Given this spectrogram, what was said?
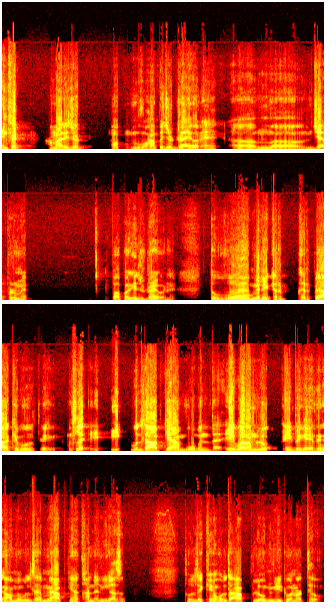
इनफैक्ट हमारे जो वहाँ पे जो ड्राइवर हैं जयपुर में, पापा के जो ड्राइवर हैं तो वो मेरे घर घर पे आके बोलते मतलब बोलता आपके यहाँ वो बनता है। एक बार हम लोग कहीं पे गए थे गाँव में, बोलता मैं आपके यहाँ खाना नहीं खा सकता। तो बोलते क्यों? बोलता आप लोग मीट बनाते हो।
